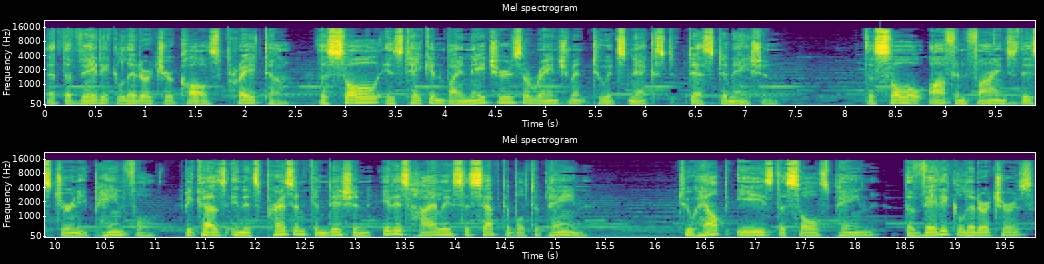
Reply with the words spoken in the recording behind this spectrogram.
that the Vedic literature calls preta, the soul is taken by nature's arrangement to its next destination. The soul often finds this journey painful because in its present condition it is highly susceptible to pain. To help ease the soul's pain, the Vedic literatures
